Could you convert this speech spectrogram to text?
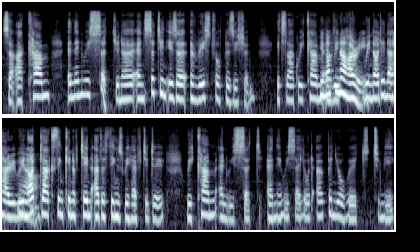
So I come and then we sit, you know, and sitting is a, a restful position. It's like we come You're not we, in a hurry. we're not in a hurry. We're Yeah. not like thinking of 10 other things we have to do. We come and we sit and then we say, Lord, open your word to me.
